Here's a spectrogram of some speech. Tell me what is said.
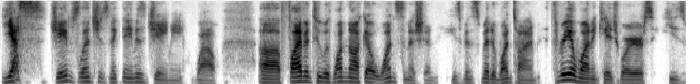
Yes, James Lynch's nickname is Jamie. Wow. Uh, five and two with one knockout, one submission. He's been submitted one time. Three and one in Cage Warriors. He's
